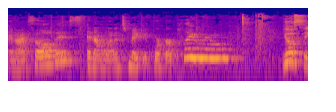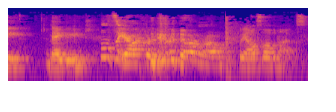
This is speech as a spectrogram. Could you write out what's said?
And I saw this and I wanted to make it for her playroom. You'll see. Maybe. We'll see how it turns out. I don't know. We all saw the mugs.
